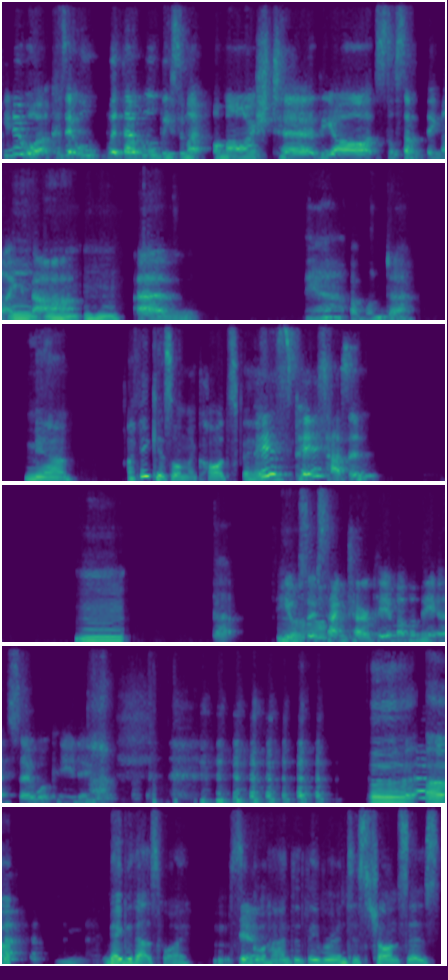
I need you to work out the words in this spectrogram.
You know what? Because it will. There will be some like homage to the arts or something like Mm, that. mhm, mhm. Um, yeah, I wonder. Yeah, I think it's on the cards for him. Pierce Pierce hasn't. Mm, He also No. sang terribly in Mamma Mia. So what can you do? uh, uh, maybe that's why single-handedly ruined his chances.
